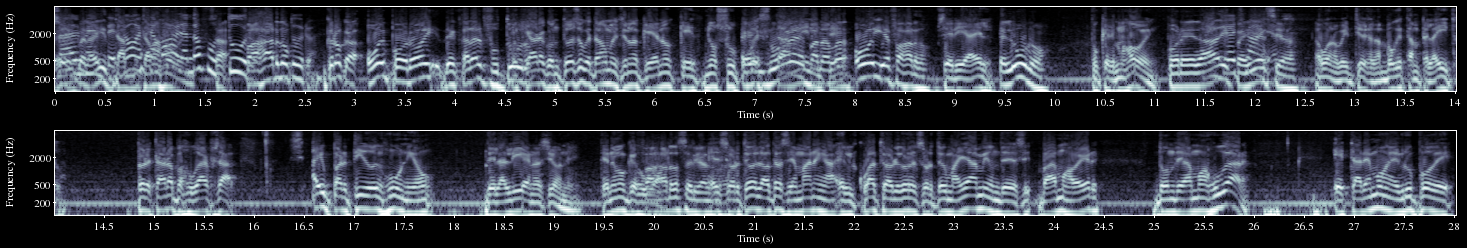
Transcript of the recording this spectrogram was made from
sea, peladito. No, estamos hablando O sea, futuro. Fajardo, futuro. creo que hoy por hoy, de cara al futuro, Es que ahora con todo eso que estamos mencionando, que ya no, que no el 9 supuestamente de Panamá hoy es Fajardo. sería él. El 1, Porque es más joven. por edad y 28 experiencia. Ah, bueno, 28, tampoco es tan peladito. Pero está ahora para jugar. O sea, hay un partido en junio de la Liga de Naciones. Tenemos que jugar. El sorteo de la otra semana, en el 4 de abril, el sorteo en Miami, donde vamos a ver dónde vamos a jugar. Estaremos en el grupo de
